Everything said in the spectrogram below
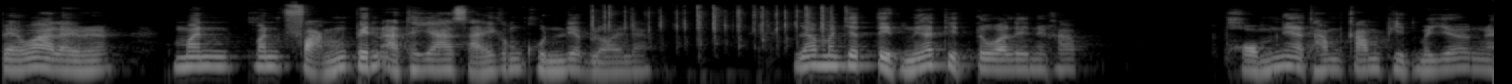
แปลว่าอะไรนะมันมันฝังเป็นอัธยาศัยของคุณเรียบร้อยแล้ว แล้วมันจะติดเนื้อติดตัวเลยนะครับ ผมเนี่ยทำกรรมผิดมาเยอะไง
